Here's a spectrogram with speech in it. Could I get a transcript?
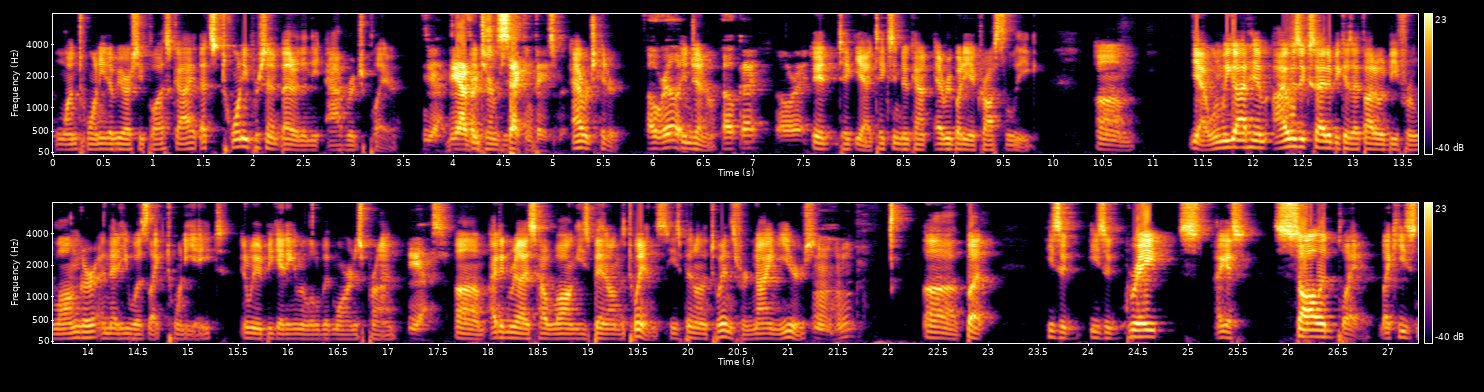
120 WRC plus guy. That's 20% better than the average player, yeah. The average terms of- second baseman. average hitter Oh, really? in general. Okay, all right. It take yeah, it takes into account everybody across the league. Um, yeah, when we got him, I was excited because I thought it would be for longer and that he was like 28 and we would be getting him a little bit more in his prime. Yes. Um, I didn't realize how long he's been on the Twins. He's been on the Twins for nine years. hmm Uh, but he's a he's a great, I guess, solid player. Like he's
